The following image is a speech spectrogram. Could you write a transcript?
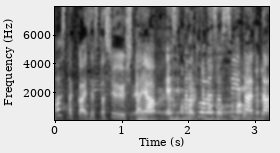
vastakkaisesta syystä en ja mä, esittänyt huolensa siitä, että,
